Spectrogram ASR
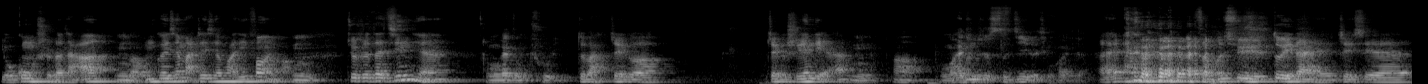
有共识的答案，对吧？嗯我们可以先把这些话题放一放，嗯，就是在今天，我们该怎么处理？对吧？这个这个时间点嗯，啊，我们还只是四 G 的情况下，哎，怎么去对待这些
